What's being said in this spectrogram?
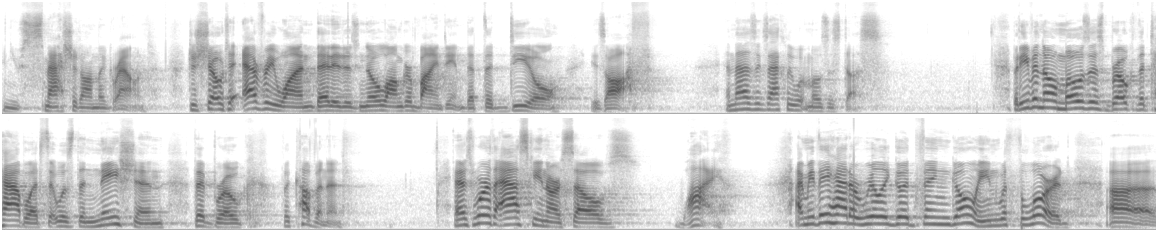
and you smash it on the ground to show to everyone that it is no longer binding, that the deal is off. And that is exactly what Moses does. But even though Moses broke the tablets, it was the nation that broke the covenant. And it's worth asking ourselves why? I mean, they had a really good thing going with the Lord. Uh,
